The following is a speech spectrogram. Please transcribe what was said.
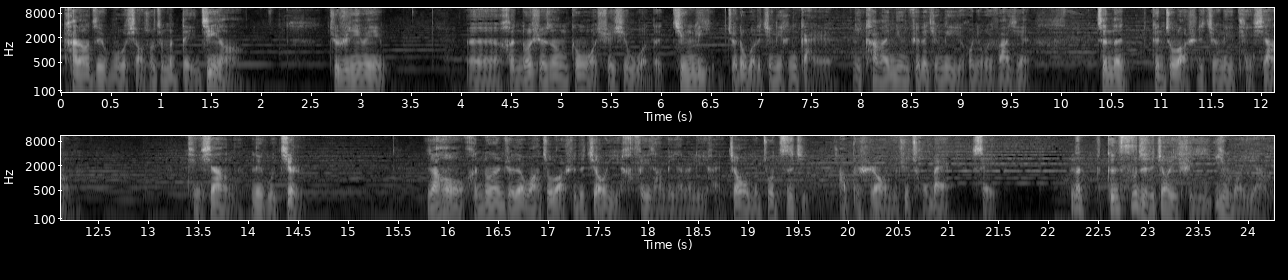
看到这部小说这么得劲啊？就是因为，呃，很多学生跟我学习我的经历，觉得我的经历很感人。你看完宁缺的经历以后，你会发现，真的跟周老师的经历挺像的，挺像的那股劲儿。然后很多人觉得哇，周老师的教义非常非常的厉害，教我们做自己，而不是让我们去崇拜谁。那跟夫子的教义是一一模一样的。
